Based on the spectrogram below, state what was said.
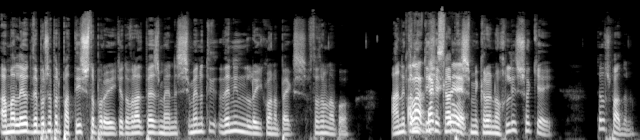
άμα λέει ότι δεν μπορείς να περπατήσεις το πρωί και το βράδυ παίζει με ένεση, σημαίνει ότι δεν είναι λογικό να παίξεις. Αυτό θέλω να πω. Αν ήταν Καλά, ότι είχε εντάξει, ναι. κάποιες μικροενοχλήσεις, οκ. Τέλος πάντων.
